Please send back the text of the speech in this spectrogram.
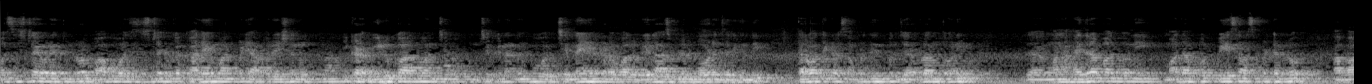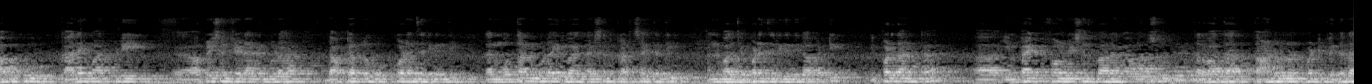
వశిష్ఠ ఎవరైతే ఉన్నారో బాబు వశిష్ఠ యొక్క కాలేయ మార్పిడి ఆపరేషన్ ఇక్కడ వీలు కాదు అని చెప్పినందుకు చెన్నై అక్కడ వాళ్ళు రేల్ హాస్పిటల్ పోవడం జరిగింది. తర్వాత ఇక్కడ సంప్రదింపులు జరపడంతో మన హైదరాబాద్లోని మాదాపూర్ పేస్ హాస్పిటల్లో ఆ బాబుకు కాలే మార్పిడి ఆపరేషన్ చేయడానికి కూడా డాక్టర్లు ఒప్పుకోవడం జరిగింది. దాని మొత్తాన్ని కూడా ఇరవై లక్షలు ఖర్చు అవుతుంది అని వాళ్ళు చెప్పడం జరిగింది కాబట్టి ఇప్పటిదాకా ఇంపాక్ట్ ఫౌండేషన్ ద్వారా కావచ్చు తర్వాత తాండూరు ఉన్నటువంటి పెద్దల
